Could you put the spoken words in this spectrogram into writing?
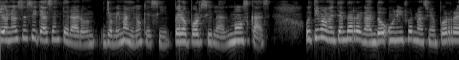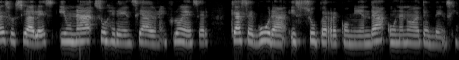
Yo no sé si ya se enteraron, yo me imagino que sí, pero por si las moscas. Últimamente anda regando una información por redes sociales y una sugerencia de una influencer que asegura y súper recomienda una nueva tendencia,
